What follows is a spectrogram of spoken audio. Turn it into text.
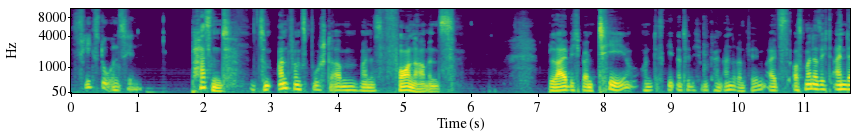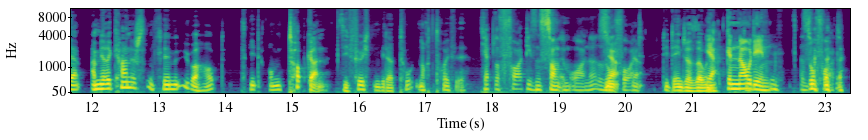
fliegst du uns hin? Passend zum Anfangsbuchstaben meines Vornamens bleibe ich beim T und es geht natürlich um keinen anderen Film als aus meiner Sicht einen der amerikanischsten Filme überhaupt. Es geht um Top Gun. Sie fürchten weder Tod noch Teufel. Ich habe sofort diesen Song im Ohr, ne? Sofort. Ja, ja. Die Danger Zone. Ja, genau den. Sofort.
